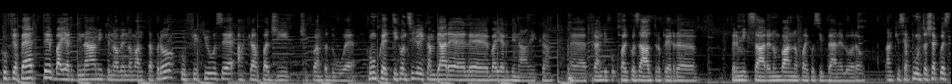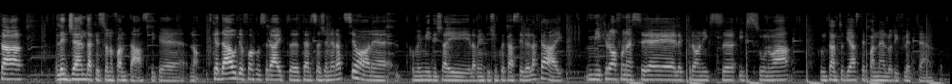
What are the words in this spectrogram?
Cuffie aperte, Bayer Dynamic 990 Pro, cuffie chiuse HG 52. Comunque ti consiglio di cambiare le Bayer Dynamic. Eh, prendi qualcos'altro per, per mixare, non vanno poi così bene loro. Anche se appunto c'è questa leggenda che sono fantastiche. No, scheda audio Focusrite terza generazione, come mi c'hai la 25 tasti della Kai. Microfono SE Electronics X1A con tanto di aste e pannello riflettente.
